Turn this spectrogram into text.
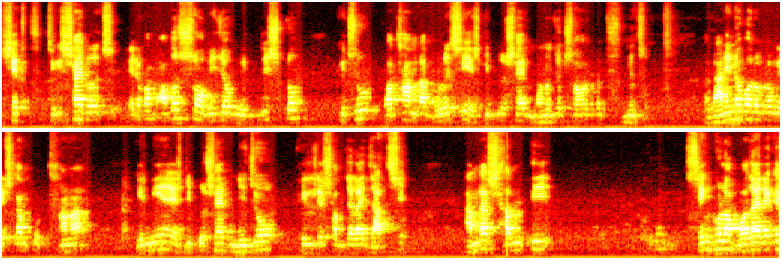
সে চিকিৎসায় রয়েছে। এরকম অদস্য অভিযোগ, নির্দিষ্ট কিছু কথা আমরা বলেছি এসডিপিও সাহেব মনোযোগ সহকারে শুনেছে রানীনগর এবং ইসলামপুর থানা এ নিয়ে এসডিপিও সাহেব নিজেও ফিল্ডে সব জায়গায় যাচ্ছে। আমরা শান্তি শৃঙ্খলা বজায় রেখে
